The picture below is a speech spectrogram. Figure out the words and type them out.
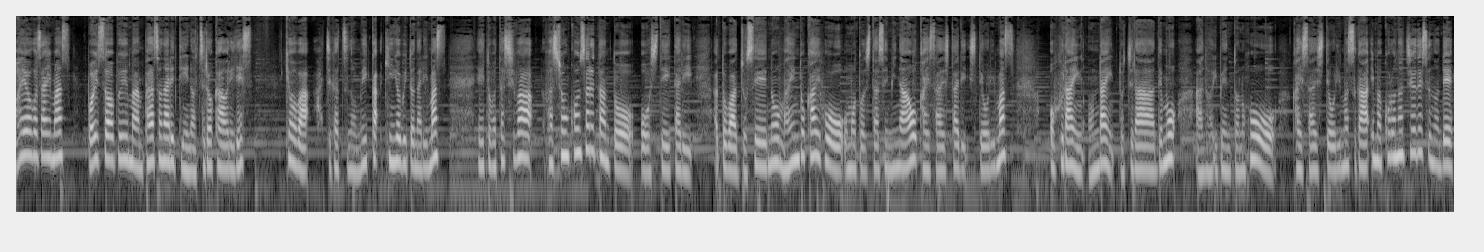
おはようございます。ボイスオブウーマンパーソナリティの鶴香織です。今日は8月の6日金曜日となります。えっ、ー、と私はファッションコンサルタントをしていたりあとは女性のマインド解放を主としたセミナーを開催したりしております。オフラインオンラインどちらでもあのイベントの方を開催しておりますが今コロナ中ですので、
